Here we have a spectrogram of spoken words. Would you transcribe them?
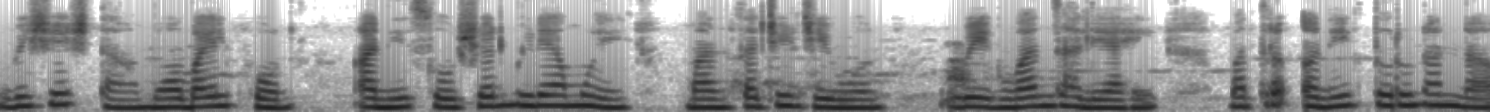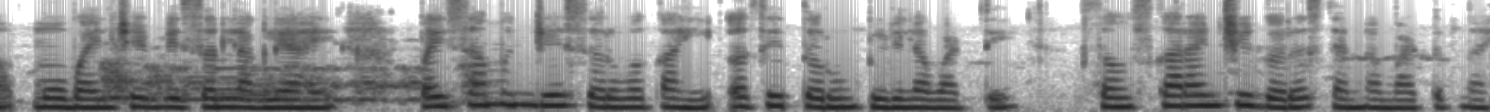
विशेषतः मोबाईल फोन आणि सोशल मीडियामुळे माणसाचे जीवन वेगवान झाले आहे. मात्र अनेक तरुणांना मोबाईलचे व्यसन लागले आहे. पैसा म्हणजे सर्व काही असे तरुण पिढीला वाटते. संस्कारांची गरज त्यांना वाटत नाही.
